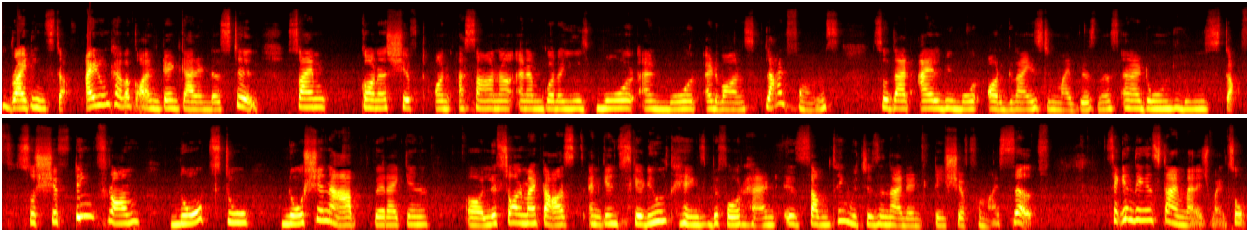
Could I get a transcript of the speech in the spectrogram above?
writing stuff. I don't have a content calendar still so i'm gonna shift on asana and i'm gonna use more and more advanced platforms so that i'll be more organized in my business and i don't lose stuff. So shifting from notes to notion app where i can uh, list all my tasks and can schedule things beforehand is something which is an identity shift for myself. Second thing is time management. So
